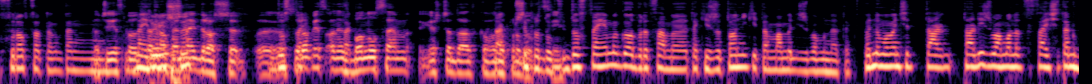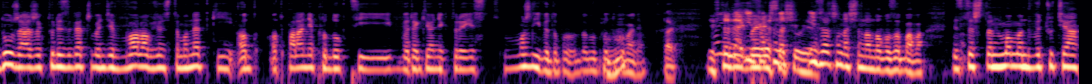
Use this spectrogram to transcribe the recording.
surowca, ten, ten Znaczy jest najdroższy. ten najdroższy e, Dosta- surowiec, on jest tak. bonusem jeszcze dodatkowo Tak, do przy produkcji. produkcji. Dostajemy go, odwracamy taki żetonik i tam mamy liczbę monetek. W pewnym momencie ta, ta liczba monet staje się tak duża, że któryś z graczy będzie wolał wziąć te monetki od odpalania produkcji w regionie, który jest możliwy do, do wyprodukowania. Tak. I No wtedy i, jakby i, zaczyna się. I zaczyna się na nowo zabawa. Więc też ten moment wyczucia.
